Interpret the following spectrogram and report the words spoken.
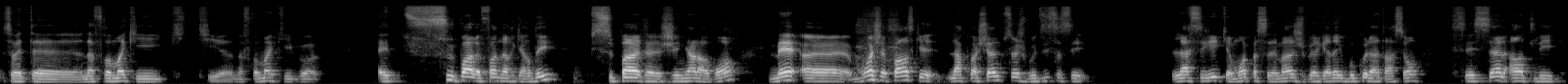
ça va être euh, un affrontement qui, qui, un affrontement qui va être super le fun à regarder, super euh, génial à voir. Mais euh, moi, je pense que la prochaine, puis ça, je vous dis, ça, c'est la série que moi, personnellement, je vais regarder avec beaucoup d'attention. C'est celle entre les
